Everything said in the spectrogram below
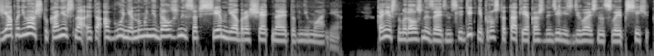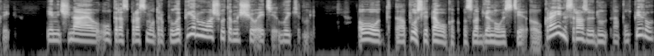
я понимаю, что, конечно, это агония, но мы не должны совсем не обращать на это внимания. Конечно, мы должны за этим следить. Не просто так я каждый день издеваюсь над своей психикой. И начинаю утро с просмотра пола первого, а что там еще эти выкинули. Вот, а после того, как посмотрю новости э, Украины, сразу иду на пол первого.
